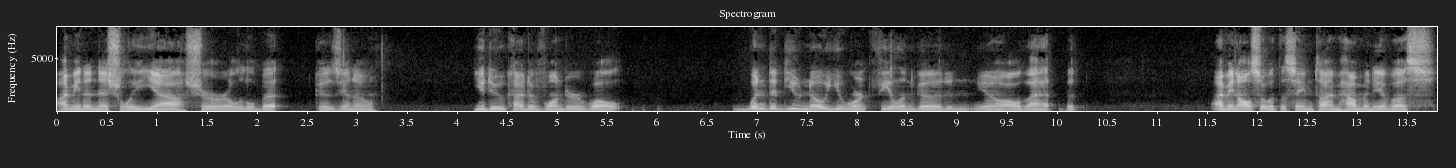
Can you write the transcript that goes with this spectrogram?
I mean, initially, yeah, sure, a little bit, because, you know, you do kind of wonder, well, when did you know you weren't feeling good, and, you know, all that, but, I mean, also at the same time, how many of us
